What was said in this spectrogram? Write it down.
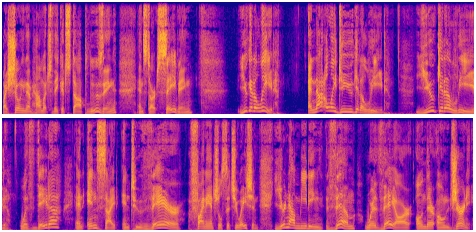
by showing them how much they could stop losing and start saving? You get a lead. And not only do you get a lead, you get a lead with data and insight into their financial situation. You're now meeting them where they are on their own journey.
